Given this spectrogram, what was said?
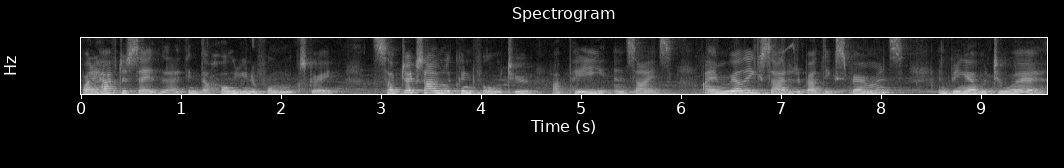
but I have to say that I think the whole uniform looks great. The subjects I'm looking forward to are PE and science. I am really excited about the experiments and being able to wear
